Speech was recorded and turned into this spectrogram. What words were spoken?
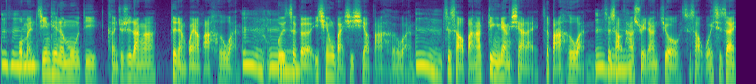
嗯哼。我们今天的目的可能就是让它这两罐要把它喝完，嗯嗯，或者这个一千五百 CC 要把它喝完。嗯至少把它定量下来，再把它喝完，嗯至少它水量就至少维持在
